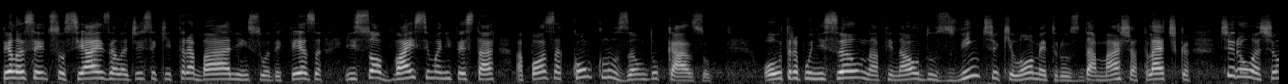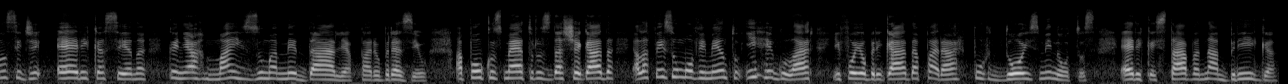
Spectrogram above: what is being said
Pelas redes sociais, ela disse que trabalha em sua defesa e só vai se manifestar após a conclusão do caso. Outra punição na final dos 20 quilômetros da marcha atlética tirou a chance de Érica Senna ganhar mais uma medalha para o Brasil. A poucos metros da chegada, ela fez um movimento irregular e foi obrigada a parar por dois minutos. Érica estava na briga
